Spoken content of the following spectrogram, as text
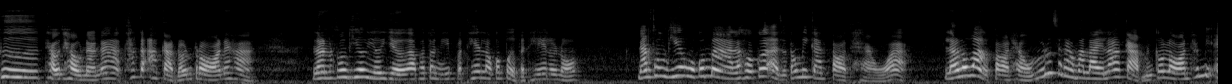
คือแถวๆนั้นอะถ้าอากาศร้อนๆนะคะแล้วนักท่องเที่ยวเยอะๆอะเพราะตอนนี้ประเทศเราก็เปิดประเทศแล้วเนาะนักท่องเที่ยวเขาก็มาแล้วเขาก็อาจจะต้องมีการต่อแถวอะแล้วระหว่างต่อแถวไม่รู้จะทำอะไรล้วอากาศมันก็ร้อนถ้ามีไอ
